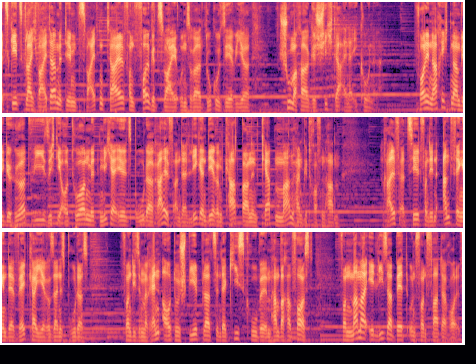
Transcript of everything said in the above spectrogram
Jetzt geht's gleich weiter mit dem zweiten Teil von Folge 2 unserer Doku-Serie Schumacher Geschichte einer Ikone. Vor den Nachrichten haben wir gehört, wie sich die Autoren mit Michaels Bruder Ralf an der legendären Kartbahn in Kerpen-Mahnheim getroffen haben. Ralf erzählt von den Anfängen der Weltkarriere seines Bruders, von diesem Rennautospielplatz in der Kiesgrube im Hambacher Forst, von Mama Elisabeth und von Vater Rolf.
